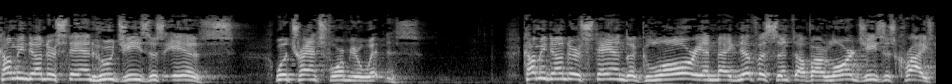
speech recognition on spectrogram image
Coming to understand who Jesus is will transform your witness. Coming to understand the glory and magnificence of our Lord Jesus Christ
